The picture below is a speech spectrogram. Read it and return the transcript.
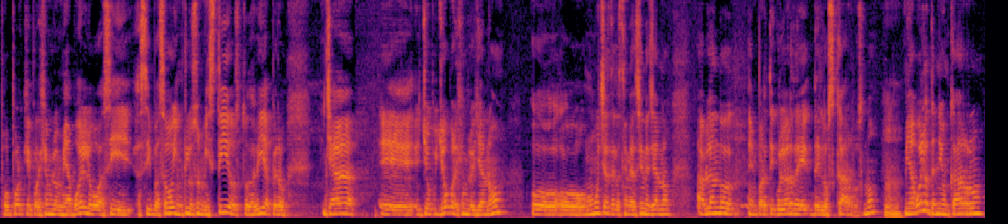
po- porque, por ejemplo, mi abuelo así, así pasó, incluso mis tíos todavía, pero ya eh, yo, yo, por ejemplo, ya no. O, o muchas de las generaciones ya no. Hablando en particular de, de los carros, ¿no? Mi abuelo tenía un carro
